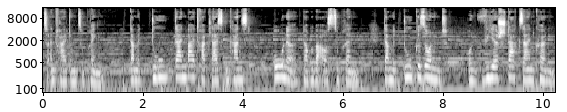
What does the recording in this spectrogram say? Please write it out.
zur Entfaltung zu bringen, damit du deinen Beitrag leisten kannst, ohne darüber auszubrennen damit du gesund und wir stark sein können,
